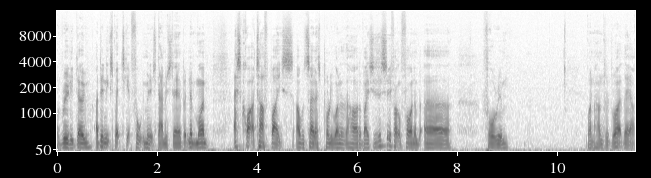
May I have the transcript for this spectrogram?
I really do. I didn't expect to get 40 minutes damage there, but never mind. That's quite a tough base. I would say that's probably one of the harder bases. Let's see if I can find a uh, for him. 100 right there.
